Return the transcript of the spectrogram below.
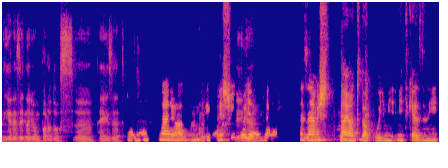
Igen, ez egy nagyon paradox uh, helyzet. Nagyon, nagyon igen, és igen. hogy ezzel ezzel nem is nagyon tudok úgy mit kezdeni.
